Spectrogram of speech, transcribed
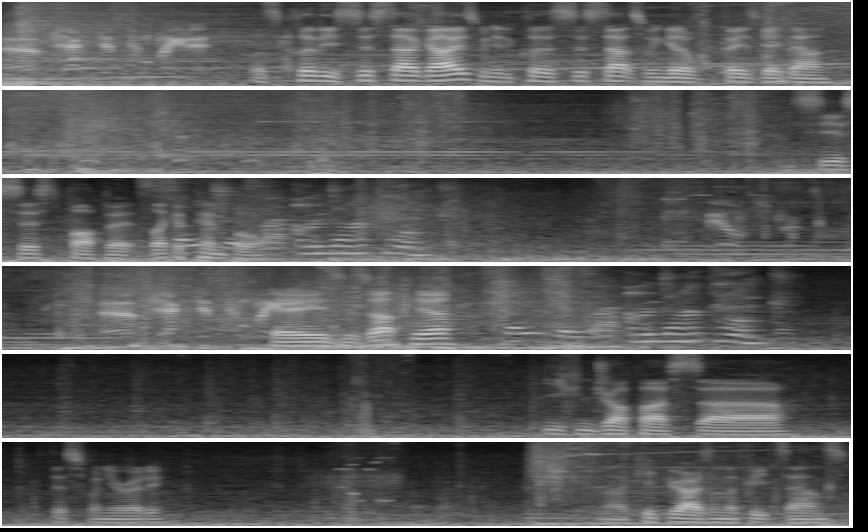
Objective completed. Let's clear these cysts out, guys. We need to clear the cysts out so we can get a phase gate down. See a cyst, pop it. It's like a pimple. are under attack. Build structure. Objective. Phase is up here. Soldiers are under attack. You can drop us uh, this when you're ready. Uh, keep your eyes on the feet sounds.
